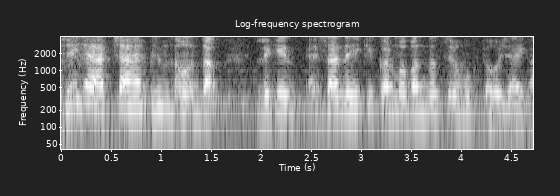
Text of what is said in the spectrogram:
ठीक है अच्छा है वृंदावन धाम लेकिन ऐसा नहीं कि कर्म बंधन से मुक्त हो जाएगा।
